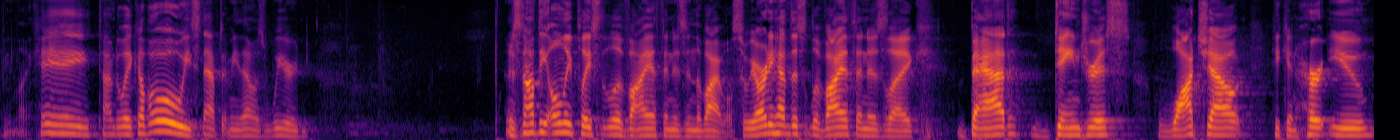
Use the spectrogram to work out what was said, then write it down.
being like, hey, time to wake up. Oh, he snapped at me. That was weird. And it's not the only place that Leviathan is in the Bible. So we already have this Leviathan is like bad, dangerous, watch out, he can hurt you.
